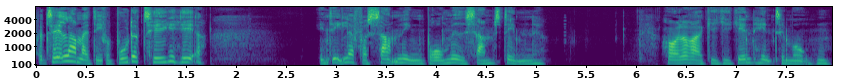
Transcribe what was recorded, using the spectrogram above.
Fortæl ham, at det er forbudt at tække her. En del af forsamlingen brummede samstemmende. Hollera gik igen hen til munken.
